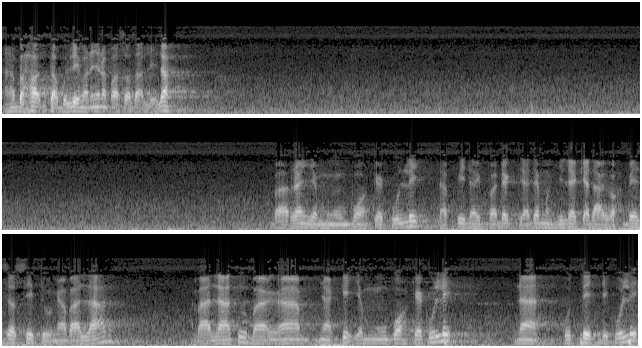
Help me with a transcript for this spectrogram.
ha, Bahak tu tak boleh Maknanya nak pasal tak boleh lah. Barang yang mengubahkan kulit Tapi daripada tiada menghilangkan darah. Beza situ dengan balar. Balar tu barang penyakit yang mengubahkan kulit. Nah putih di kulit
